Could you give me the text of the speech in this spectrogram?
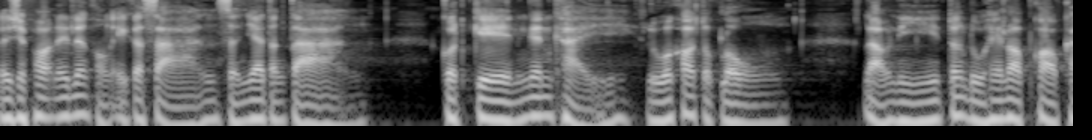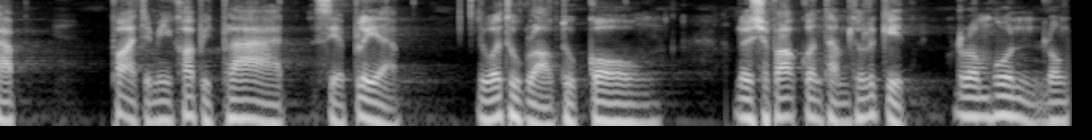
โดยเฉพาะในเรื่องของเอกสารสัญญาต่างๆ กฎเกณฑ์เงื่อนไขหรือว่าข้อตกลง เหล่านี้ต้องดูให้รอบคอบครับ เพราะอาจจะมีข้อผิดพลาด เสียเปรียบ หรือว่าถูกหลอกถูกโกง โดยเฉพาะคนทำธุรกิจ ร่วมหุ้น ลง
